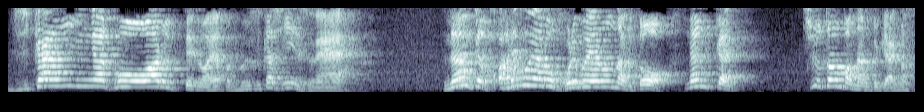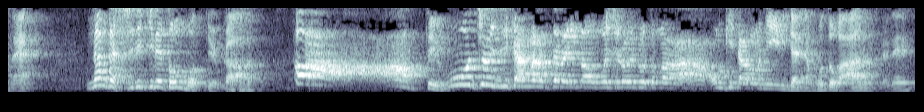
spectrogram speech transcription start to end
時間がこうあるっていうのはやっぱ難しいんですね。なんかあれもやろうこれもやろうになるとなんか中途半端になる時ありますね。なんか尻切れトンボっていうか あーっていうもうちょい時間があったら今面白いことが起きたのにみたいなことがあるんでね。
